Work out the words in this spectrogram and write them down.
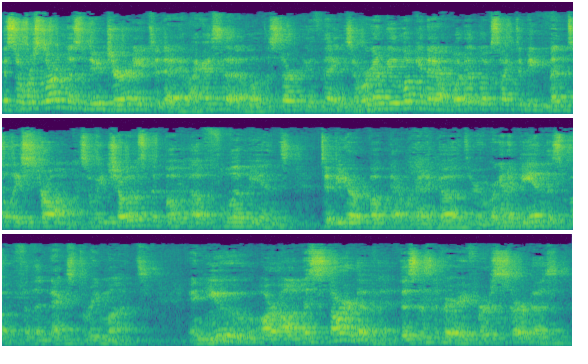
And so we're starting this new journey today. Like I said, I love to start new things. And we're going to be looking at what it looks like to be mentally strong. So we chose the book of Philippians to be our book that we're going to go through. We're going to be in this book for the next three months. And you are on the start of it. This is the very first service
